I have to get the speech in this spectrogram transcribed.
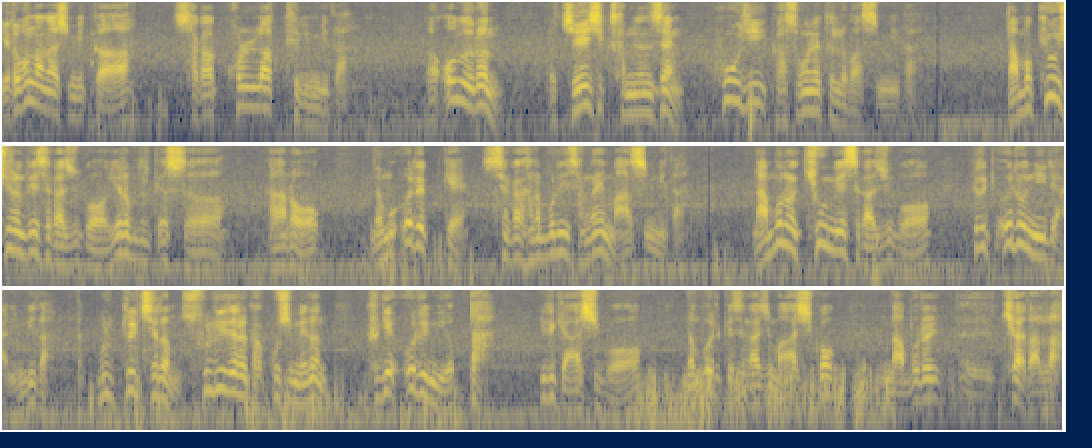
여러분 안녕하십니까? 사과콜라 TV입니다. 오늘은 제식 3년생 후지 가수원에 들러봤습니다. 나무 키우시는 데 있어 가지고 여러분들께서 간혹 너무 어렵게 생각하는 분이 상당히 많습니다. 나무는 키움에 있어 가지고 그렇게 어려운 일이 아닙니다. 물길처럼 순리대를 가꾸시면은 그게 어려움이 없다. 이렇게 아시고 너무 어렵게 생각하지 마시고 나무를 어, 키워달라.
